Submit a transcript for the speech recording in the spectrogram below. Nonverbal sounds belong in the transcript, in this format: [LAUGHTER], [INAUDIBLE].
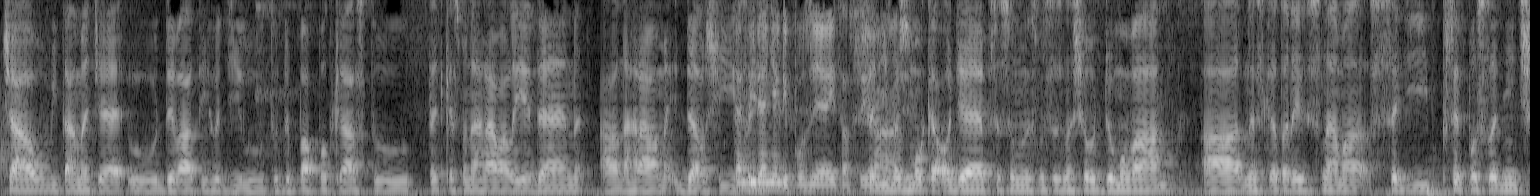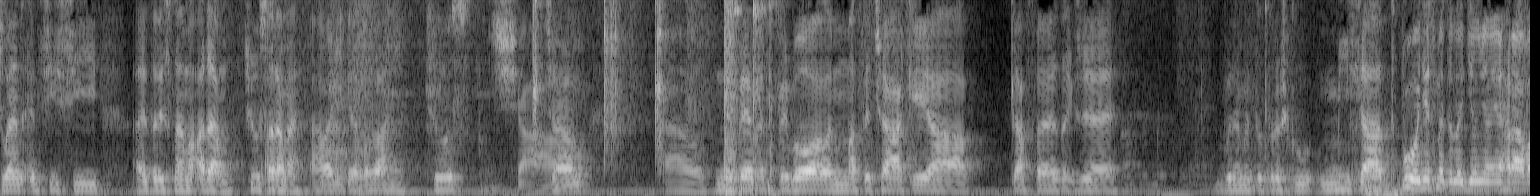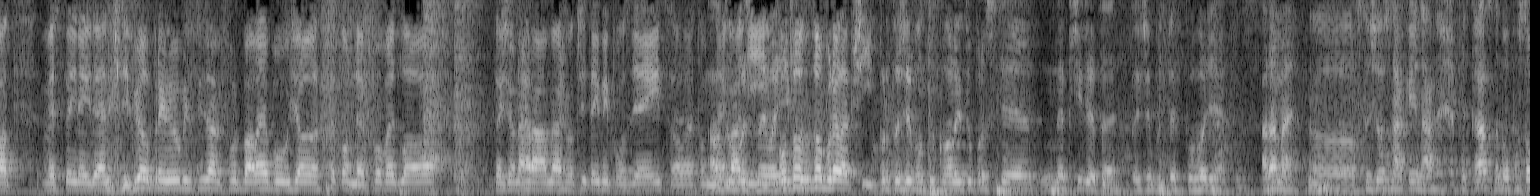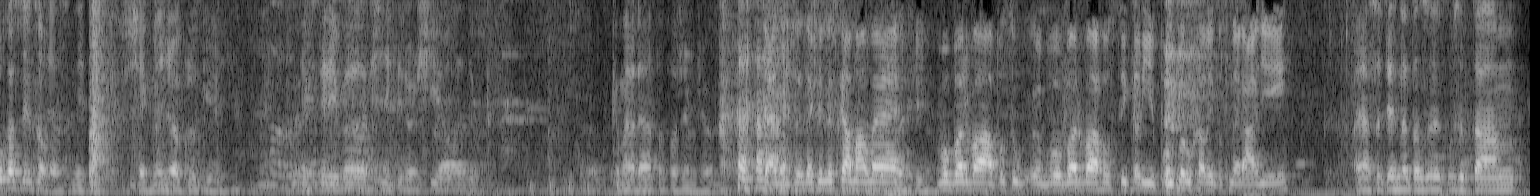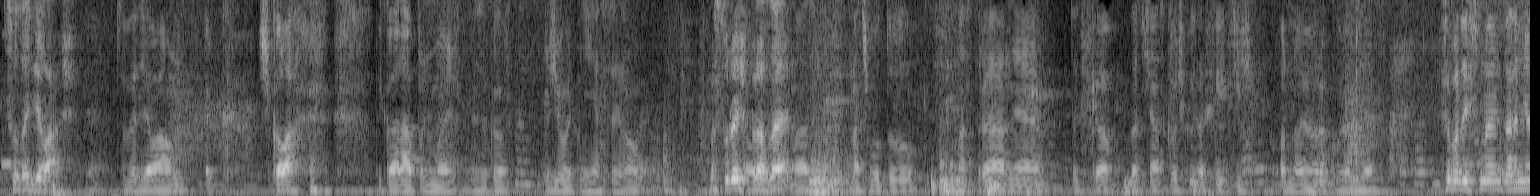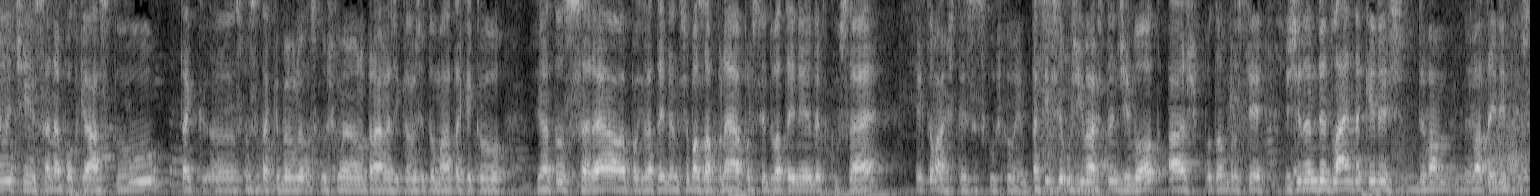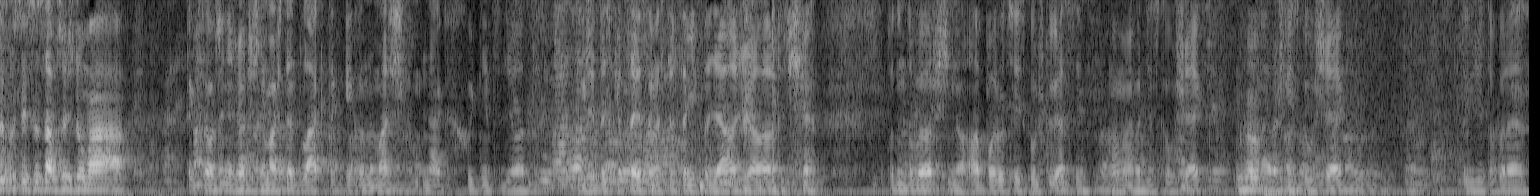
Čau, vítáme tě u devátého dílu To The Pub podcastu. Teďka jsme nahrávali jeden, ale nahráváme i další. Ten vyjde někdy později, asi Sedíme náš. v Moka Odě, přesunuli jsme se z našeho domova a dneska tady s náma sedí předposlední člen NCC a je tady s náma Adam. Čus Adame. Ahoj, díky za pozvání. Čus. Čau. Čau. Čau. Nepijeme pivo, ale matečáky a kafe, takže budeme to trošku míchat. Původně jsme tenhle díl měli nahrávat ve stejný den, kdy byl preview myslím ve fotbale, bohužel se to nepovedlo, takže ho nahráváme až o tři týdny později, ale to Ale to nevadí, vůbec nevadí, o to, to bude lepší. Protože o tu kvalitu prostě nepřijdete, takže buďte v pohodě. Adame, uh, slyšel jsi nějaký náš podcast nebo poslouchal jsi něco? Jasný, tak všechny, že jo, kluky. Některý byl lepší, některý horší, ale tak kamaráda já podpořím, že jo. [LAUGHS] Tak, dobře, takže dneska máme oba dva, poslou, oba dva hosty, který poslouchali, to jsme rádi. A já se tě hned na začátku zeptám, co teď děláš? Co teď dělám? Tak škola. [LAUGHS] Taková náplň moje vysoko životní asi, no. Studuješ v Praze? Na, na čvutu, na strojárně. Teďka začíná zkoušku za chvíli příš od nového roku, takže Třeba když jsme tady měli Činse na podcastu, tak uh, jsme se taky bavili o zkouškovém, on právě říkal, že to má tak jako, že na to sere, ale pak na týden třeba zapne a prostě dva týdny jede v kuse. Jak to máš ty se zkouškovým? Taky si užíváš ten život a až potom prostě, když je ten deadline, tak jedeš dva, dva týdny v kuse, prostě se zavřeš doma a Tak samozřejmě, že když nemáš ten tlak, tak jako nemáš nějak chuť něco dělat. Takže teďka celý semestr jsem nic nedělal, že ale teďka potom to bude horší, no, ale pojdu si zkoušku asi. Máme hodně zkoušek, náročných zkoušek, takže to bude,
